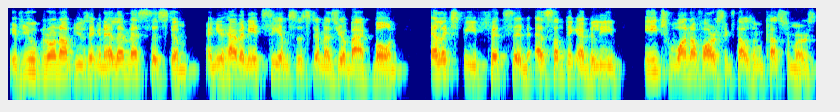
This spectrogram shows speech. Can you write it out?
if you've grown up using an LMS system and you have an HCM system as your backbone, LXP fits in as something I believe each one of our 6,000 customers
